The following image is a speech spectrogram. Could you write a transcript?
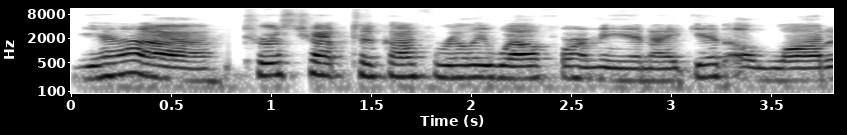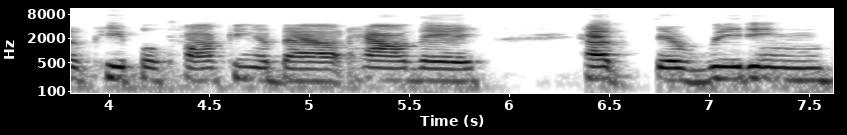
Yeah tourist trap took off really well for me and i get a lot of people talking about how they have they're reading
